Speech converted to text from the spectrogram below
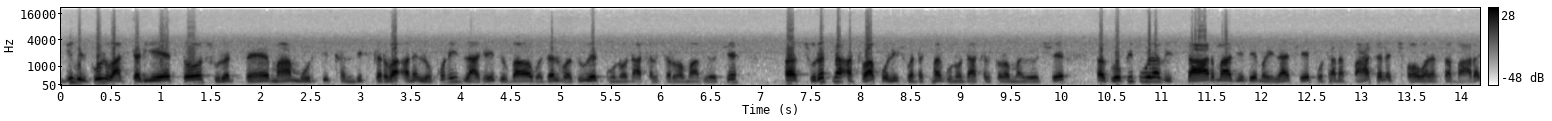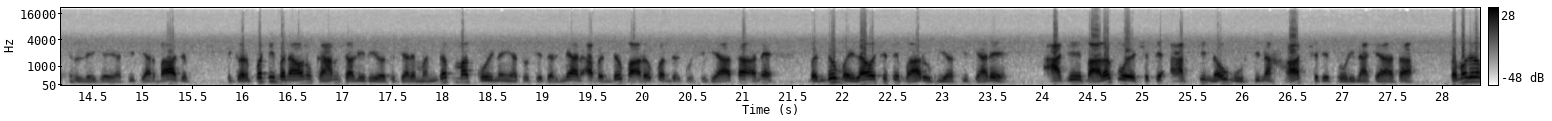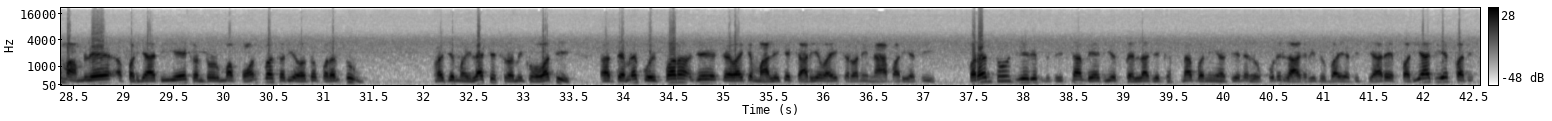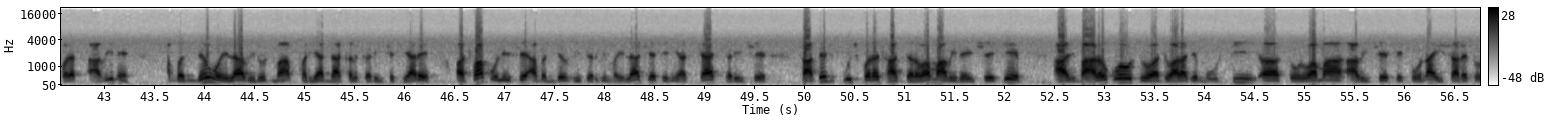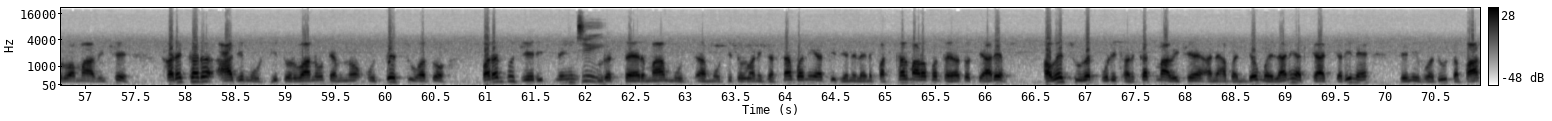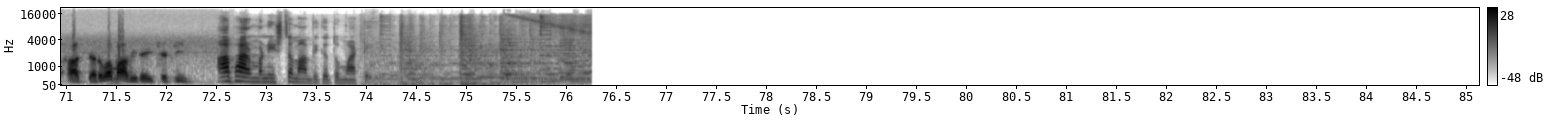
જી, બિલકુલ. વાત કરીએ તો સુરત શહેરમાં મૂર્તિ ખંડિત કરવા અને લોકોની લાગણી દુબાવવા બદલ વધુ એક ગુનો દાખલ કરવામાં આવ્યો છે. સુરતના અથવા પોલીસ મથકમાં ગુનો દાખલ કરવામાં આવ્યો છે. ગોપીપુરા વિસ્તારમાં જે બે મહિલા છે, પોતાના પાંચ અને છ વર્ષના બાળકને લઈ ગઈ હતી. ત્યારબાદ ગણપતિ બનાવવાનું કામ ચાલી રહ્યું હતું. ત્યારે મંડપમાં કોઈ નહીં હતું. તે દરમિયાન આ બંને બાળકો અંદર ઘૂસી ગયા હતા અને બંને મહિલાઓ છે તે બહાર ઊભી હતી. ત્યારે આ જે બાળકોએ છે તે આઠથી નવ મૂર્તિના હાથ છે તે તોડી નાખ્યા હતા. સમગ્ર મામલે ફરિયાદીએ કંટ્રોલ રૂમમાં ફોન પણ કર્યો હતો, પરંતુ જે મહિલા છે શ્રમિક હોવાથી તેમણે કોઈ પણ જે કહેવાય કે માલિકે કાર્યવાહી કરવાની ના પાડી હતી. પરંતુ જે રીતના બે દિવસ પહેલા જે ઘટના બની હતી અને લોકોની લાગણી દુબાઈ હતી, ત્યારે ફરિયાદીએ ફરી પરત આવીને આ બંને મહિલા વિરુદ્ધમાં ફરિયાદ દાખલ કરી છે. ત્યારે અઠવા પોલીસે આ બંને વિધર્મી મહિલા છે તેની અટકાયત કરી છે. સાથે જ પૂછપરછ હાથ ધરવામાં આવી રહી છે કે આ બાળકો દ્વારા જે મૂર્તિ તોડવામાં આવી છે તે કોના ઈશારે તોડવામાં આવી છે ખરેખર આ જે મૂર્તિ તોડવાનો તેમનો ઉદ્દેશ શું હતો? પરંતુ જે રીતની સુરત શહેરમાં મૂર્તિ તોડવાની ઘટના બની હતી જેને લઈને પથ્થરમારો પણ થયો હતો ત્યારે હવે સુરત પોલીસ હરકતમાં આવી છે અને આ બંને મહિલાની અટકાયત કરીને તેની વધુ તપાસ હાથ ધરવામાં આવી રહી છે. જી. આભાર મનીષ તમામ વિગતો માટે.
